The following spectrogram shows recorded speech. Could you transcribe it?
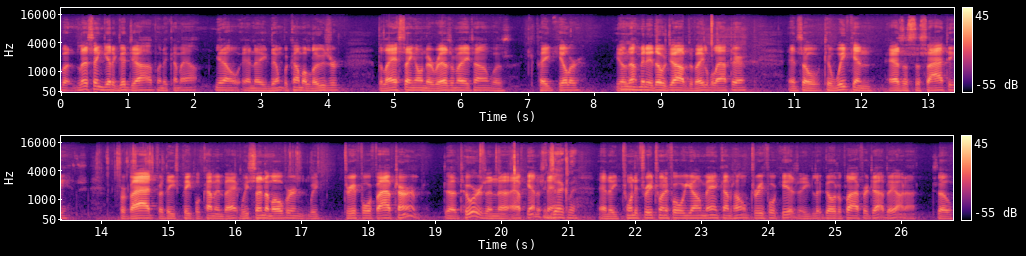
but unless they can get a good job when they come out, you know, and they don't become a loser. The last thing on their resume, Tom, was paid killer. You know, not many of those jobs available out there, and so till we can, as a society, provide for these people coming back, we send them over and we three or four, five terms uh, tours in uh, Afghanistan. Exactly. And a 23, 24 young man comes home, three or four kids, and he look- goes to apply for a job. They are not. So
